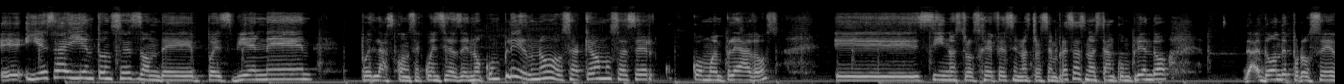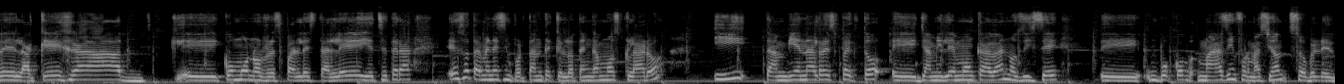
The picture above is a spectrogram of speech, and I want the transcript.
Eh, y es ahí entonces donde pues vienen pues las consecuencias de no cumplir, ¿no? O sea, ¿qué vamos a hacer como empleados eh, si nuestros jefes y nuestras empresas no están cumpliendo, dónde procede la queja, cómo nos respalda esta ley, etcétera. Eso también es importante que lo tengamos claro. Y también al respecto, eh, Yamile Moncada nos dice eh, un poco más de información sobre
